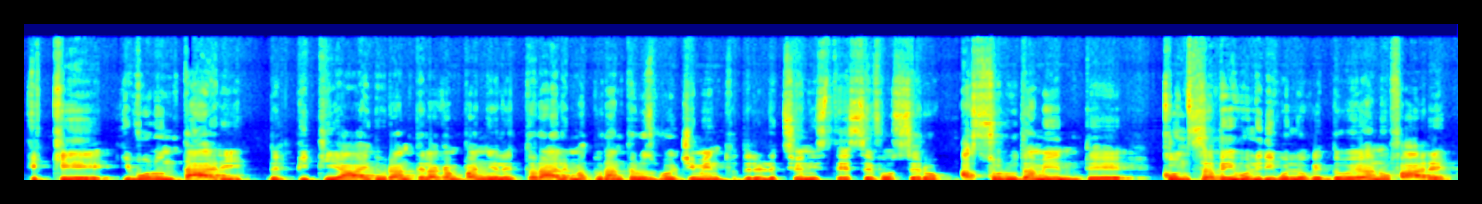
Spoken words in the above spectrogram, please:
e che i volontari del PTI durante la campagna elettorale, ma durante lo svolgimento delle elezioni stesse, fossero assolutamente consapevoli di quello che dovevano fare,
